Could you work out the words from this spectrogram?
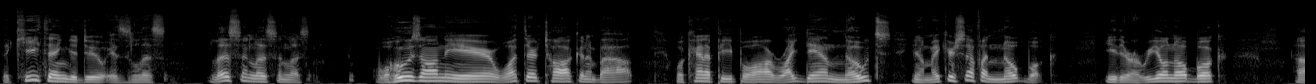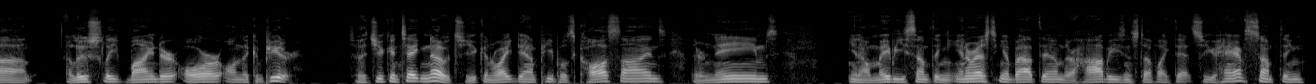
the key thing to do is listen. Listen, listen, listen. Well, who's on the air, what they're talking about, what kind of people are. Write down notes. You know, make yourself a notebook, either a real notebook, uh, a loose leaf binder, or on the computer, so that you can take notes. You can write down people's call signs, their names, you know, maybe something interesting about them, their hobbies and stuff like that. So you have something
